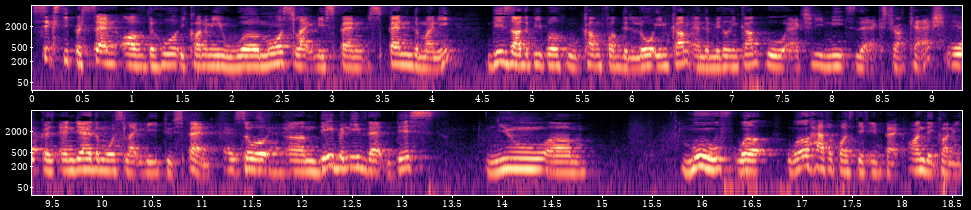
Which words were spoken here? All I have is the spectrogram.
60% of the whole economy will most likely spend spend the money. These are the people who come from the low income and the middle income who actually needs the extra cash, Yeah. 'cause- and they're the most likely to spend. Everyone's So um, they believe that this new um, move will will have a positive impact on the economy.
